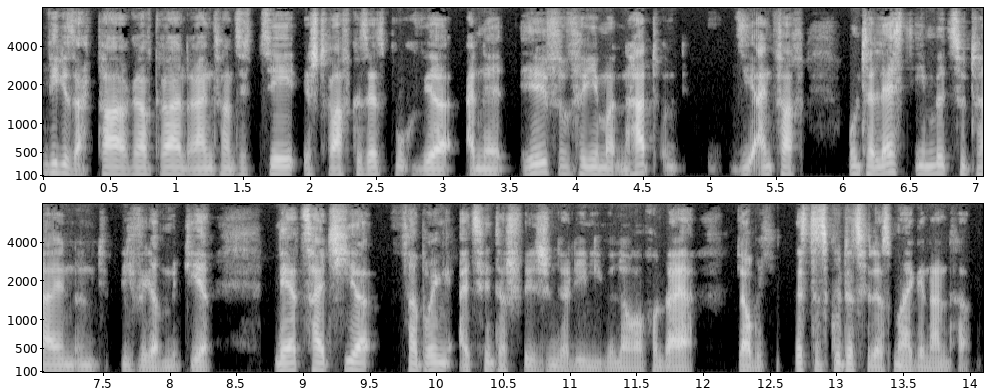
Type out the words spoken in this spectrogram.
wie gesagt, Paragraph 323c ist Strafgesetzbuch, wer eine Hilfe für jemanden hat und sie einfach unterlässt, ihm mitzuteilen und ich will mit dir mehr Zeit hier verbringen als hinter Schwedisch in Berlin, liebe Laura. Von daher glaube ich, ist es gut, dass wir das mal genannt haben.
